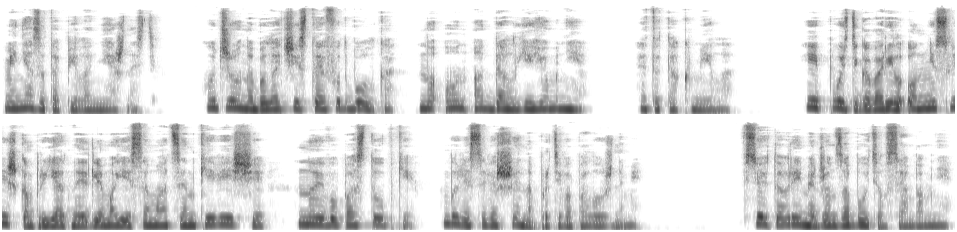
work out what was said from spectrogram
Меня затопила нежность. У Джона была чистая футболка, но он отдал ее мне. Это так мило. И пусть говорил он не слишком приятные для моей самооценки вещи, но его поступки были совершенно противоположными. Все это время Джон заботился обо мне.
